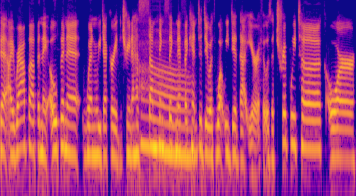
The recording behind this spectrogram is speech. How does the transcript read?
That I wrap up and they open it when we decorate the tree, and it has something Oh. significant to do with what we did that year. If it was a trip we took or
